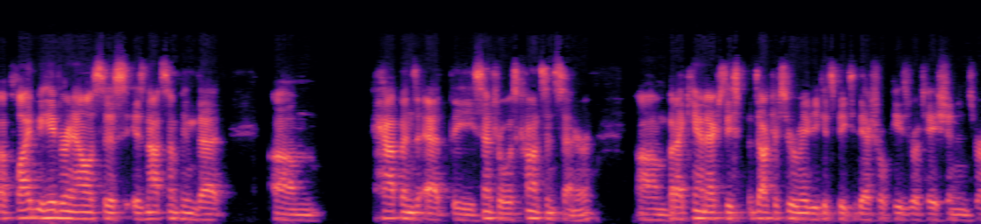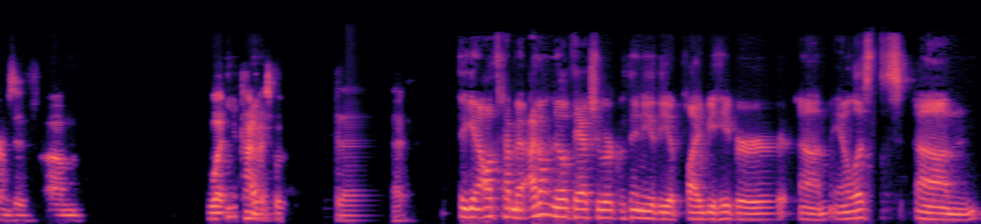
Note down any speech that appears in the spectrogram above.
applied behavior analysis is not something that um, happens at the Central Wisconsin Center. Um, but I can't actually, Dr. Suer, maybe you could speak to the actual PEDS rotation in terms of um, what kind of exposure to that. Again, off the top of my I don't know if they actually work with any of the applied behavior um, analysts. Um,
